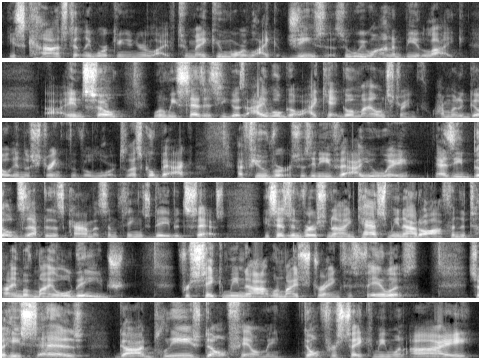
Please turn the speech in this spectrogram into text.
He's constantly working in your life to make you more like Jesus, who we want to be like. Uh, and so when he says this, he goes, I will go. I can't go in my own strength. I'm going to go in the strength of the Lord. So let's go back a few verses and evaluate as he builds up to this comment some things David says. He says in verse 9, Cast me not off in the time of my old age. Forsake me not when my strength has faileth. So he says, God, please don't fail me. Don't forsake me when I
